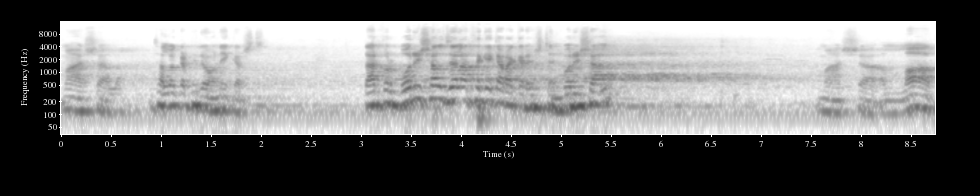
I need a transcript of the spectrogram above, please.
মাশাআল্লাহ, ঝালকাঠিরে অনেক আসছে। তারপর বরিশাল জেলা থেকে কারা কারা এসেছেন? বরিশাল? মাশা আল্লাহ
